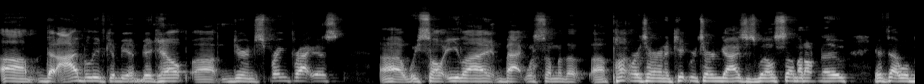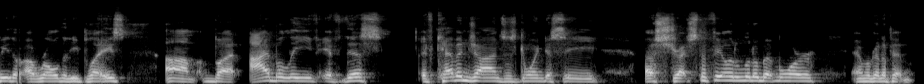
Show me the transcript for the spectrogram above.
um, that I believe could be a big help uh, during spring practice. Uh, we saw Eli back with some of the uh, punt return and kick return guys as well. Some I don't know if that will be the, a role that he plays, um, but I believe if this, if Kevin Johns is going to see a stretch the field a little bit more, and we're going to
